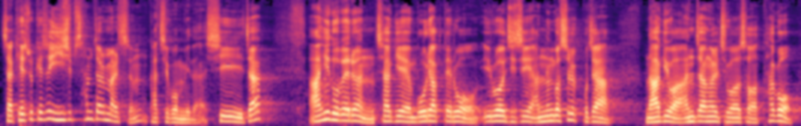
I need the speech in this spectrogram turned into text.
자, 계속해서 23절 말씀 같이 봅니다. 시작. 아히도벨은 자기의 모략대로 이루어지지 않는 것을 보자 나귀와 안장을 주어서 타고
